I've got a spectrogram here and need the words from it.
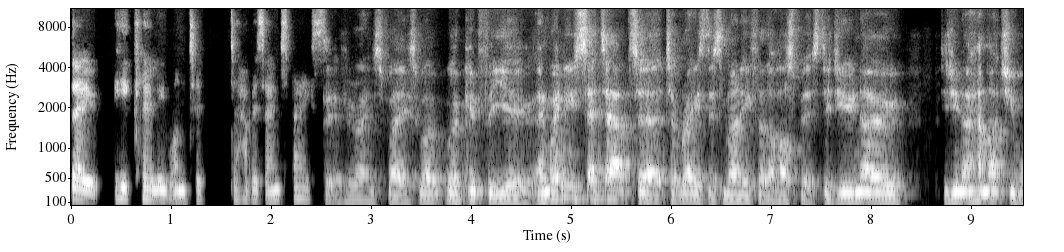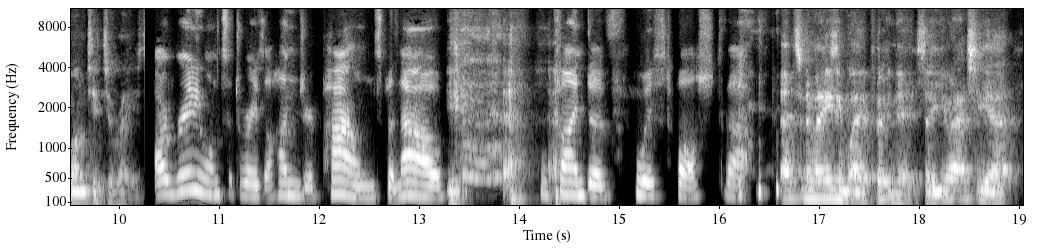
so he clearly wanted to have his own space. Bit of your own space. Well, well, good for you. And when you set out to to raise this money for the hospice, did you know? Did you know how much you wanted to raise? I really wanted to raise a hundred pounds, but now yeah. kind of whisked past that. That's an amazing way of putting it. So you're actually at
